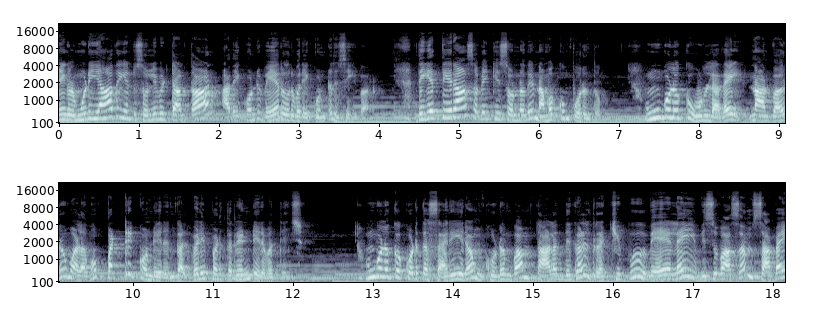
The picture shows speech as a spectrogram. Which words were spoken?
நீங்கள் முடியாது என்று சொல்லிவிட்டால் தான் அதை கொண்டு வேறொருவரை கொண்டு அது செய்வார். தியத்தேரா சபைக்கு சொன்னது நமக்கும் பொருந்தும். உங்களுக்கு உள்ளதை நான் வருவளவும் பற்றி கொண்டிருங்கள். வெளிப்படுத்த ரெண்டு இருபத்தஞ்சு. உங்களுக்கு கொடுத்த சரீரம் குடும்பம் தாளந்துகள் ரட்சிப்பு வேலை விசுவாசம் சபை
